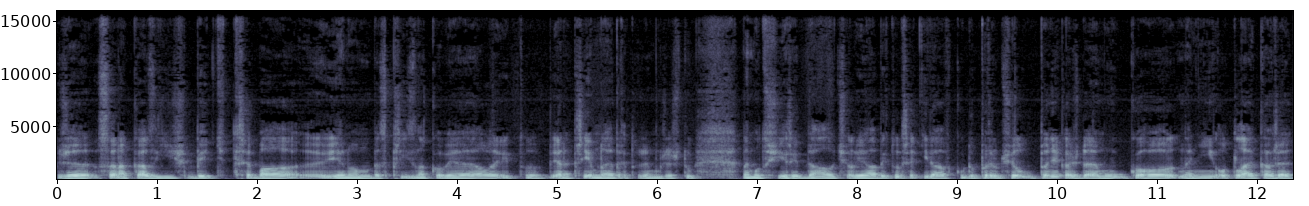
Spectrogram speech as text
že se nakazíš, byť třeba jenom bezpříznakově, ale i to je nepříjemné, protože můžeš tu nemoc šířit dál. Čili já bych tu dávku doporučil úplně každému, u koho není od lékaře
